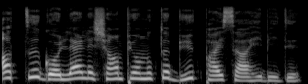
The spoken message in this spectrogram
attığı gollerle şampiyonlukta büyük pay sahibiydi.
